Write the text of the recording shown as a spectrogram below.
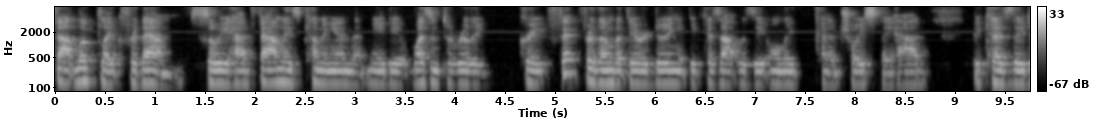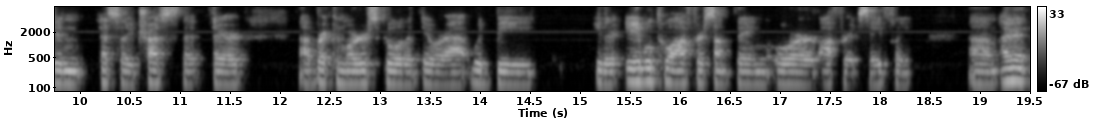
that looked like for them. So we had families coming in that maybe it wasn't a really great fit for them, but they were doing it because that was the only kind of choice they had because they didn't necessarily trust that their uh, brick and mortar school that they were at would be either able to offer something or offer it safely. Um, I'm at,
